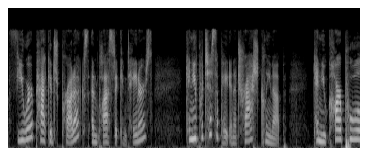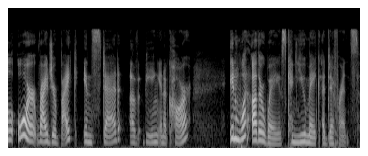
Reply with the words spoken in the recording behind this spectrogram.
fewer packaged products and plastic containers? Can you participate in a trash cleanup? Can you carpool or ride your bike instead of being in a car? In what other ways can you make a difference?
